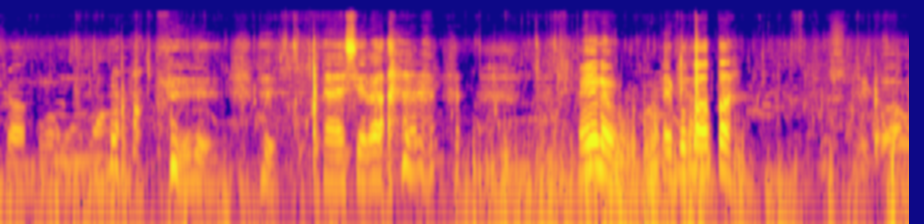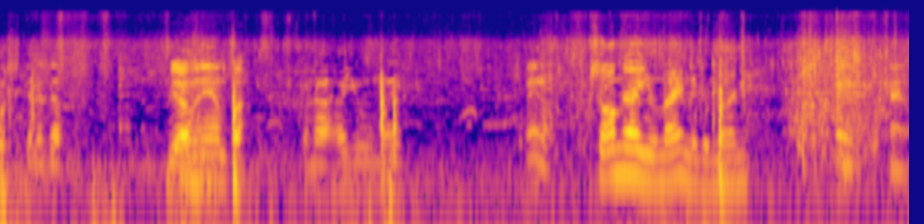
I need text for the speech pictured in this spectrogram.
Sa ako ang mga. Ah, sira. Ayun o. Ay pumapa. May bawas talaga. Biyaw mo na yan pa. Panahayumay. Ayun o. Gusto kami na yumay. May lumahan eh. Ayun. Ayun.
